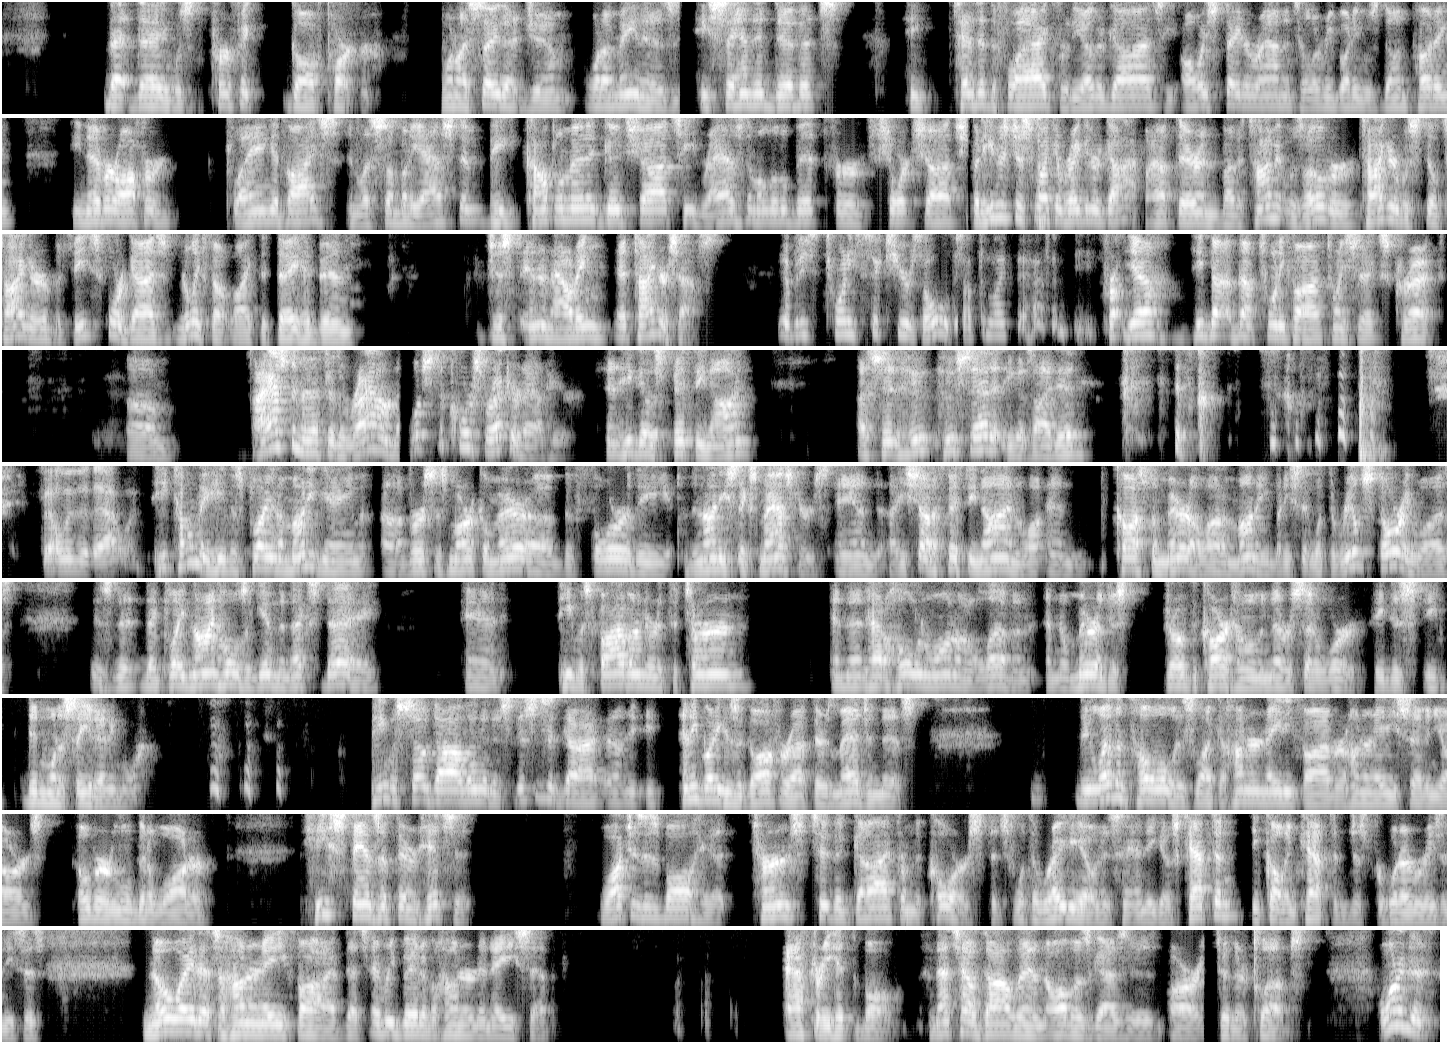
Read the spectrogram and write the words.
that day was the perfect golf partner. When I say that, Jim, what I mean is he sanded divots. He tended the flag for the other guys. He always stayed around until everybody was done putting. He never offered playing advice unless somebody asked him. He complimented good shots. He razzed them a little bit for short shots, but he was just like a regular guy out there. And by the time it was over, Tiger was still Tiger, but these four guys really felt like that they had been just in and outing at Tiger's house. Yeah, but he's 26 years old, something like that. Yeah, he about, about 25, 26, correct. Um, I asked him after the round, what's the course record out here? And he goes, 59. I said, who, who said it? He goes, I did. fell into that one. He told me he was playing a money game uh, versus Mark O'Meara before the the 96 Masters, and uh, he shot a 59 and cost O'Meara a lot of money. But he said what the real story was is that they played nine holes again the next day, and he was five under at the turn, and then had a hole in one on 11, and O'Mara just drove the cart home and never said a word. He just he didn't want to see it anymore. He was so dialed into this. This is a guy. Uh, anybody who's a golfer out there, imagine this the 11th hole is like 185 or 187 yards over a little bit of water. He stands up there and hits it, watches his ball hit, turns to the guy from the course that's with the radio in his hand. He goes, Captain, he called him Captain just for whatever reason. He says, No way that's 185. That's every bit of 187 after he hit the ball. And that's how dialed in all those guys is, are to their clubs. I wanted to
